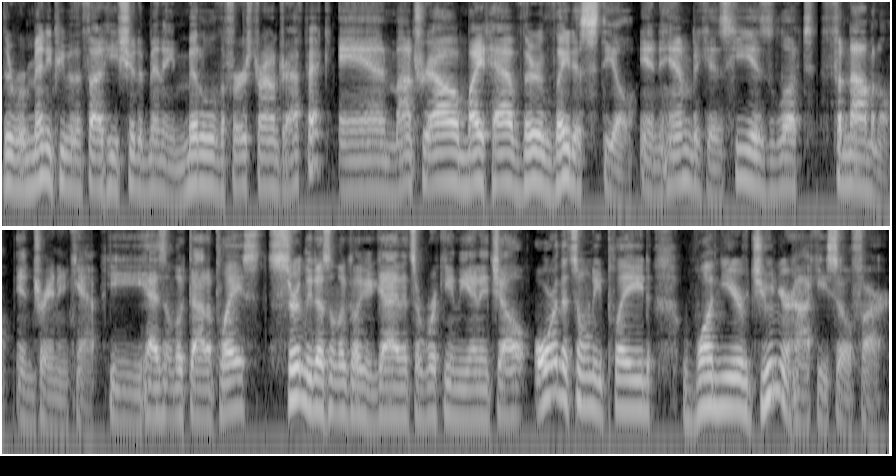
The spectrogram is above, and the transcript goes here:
There were many people that thought he should have been a middle of the first round draft pick, and Montreal might have their latest steal in him because he has looked phenomenal in training camp. He hasn't looked out of place, certainly doesn't look like a guy that's a rookie in the NHL or that's only played one year of junior hockey so far,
